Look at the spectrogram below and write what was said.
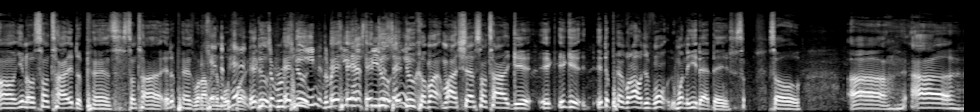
Um, you know, sometimes it depends. Sometimes it depends what I'm in the mood for. depend. If it's a routine, the routine has to be do, the same. It do because my, my chef sometimes get it, it. get it depends what I would just want want to eat that day. So, so uh, uh,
